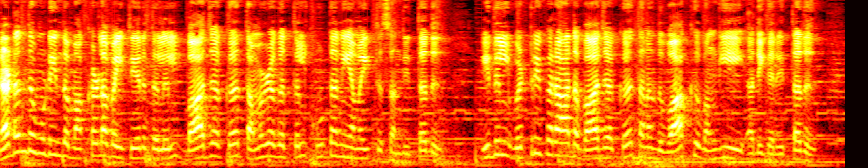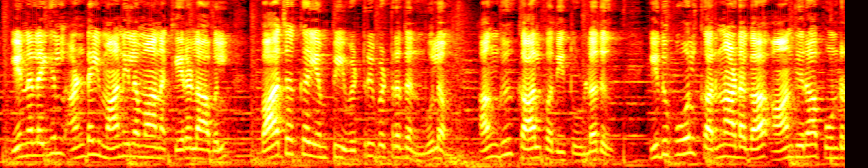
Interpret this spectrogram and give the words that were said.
நடந்து முடிந்த மக்களவை தேர்தலில் பாஜக தமிழகத்தில் கூட்டணி அமைத்து சந்தித்தது. இதில் வெற்றி பெறாத பாஜக தனது வாக்கு வங்கியை அதிகரித்தது. இந்நிலையில் அண்டை மாநிலமான கேரளாவில் பாஜக எம்பி வெற்றி பெற்றதன் மூலம் அங்கு கால் பதித்துள்ளது. இதுபோல் கர்நாடகா ஆந்திரா போன்ற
